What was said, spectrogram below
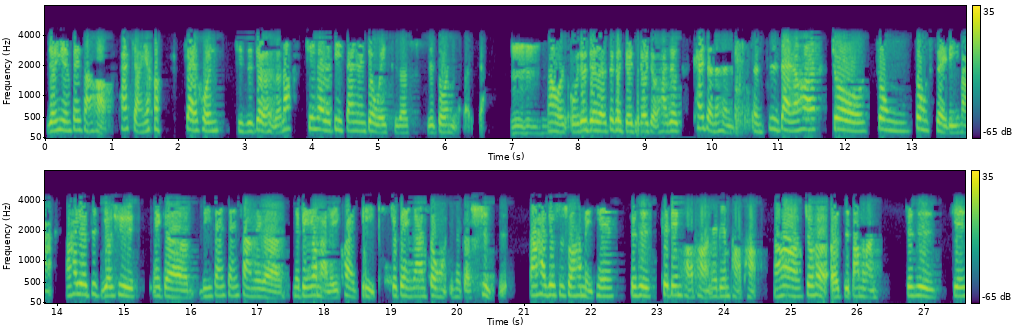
人缘非常好，他想要 再婚其实就有很多。那现在的第三任就维持了十多年了这样。嗯嗯，那我我就觉得这个九九九他就开展的很很自在，然后他就种种水梨嘛，然后他就自己又去那个骊山山上那个那边又买了一块地，就跟人家种那个柿子。然后他就是说他每天就是这边跑跑那边跑跑，然后就会有儿子帮忙，就是接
